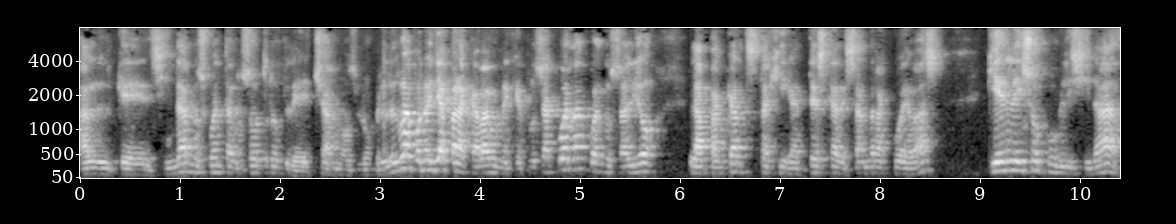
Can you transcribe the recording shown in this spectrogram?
al que sin darnos cuenta nosotros le echamos lumbre. Les voy a poner ya para acabar un ejemplo. ¿Se acuerdan cuando salió la pancarta esta gigantesca de Sandra Cuevas? ¿Quién le hizo publicidad?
